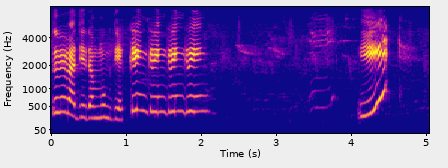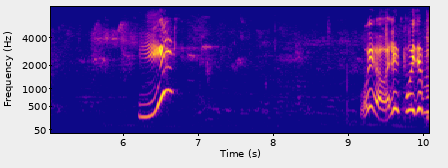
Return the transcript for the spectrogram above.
তুমি বাজিয়ে দাও মুখ দিয়ে। ক্রিং ক্রিং ক্রিং ক্রিং। ই? ই? ওই বাবা পড়ে যাবে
